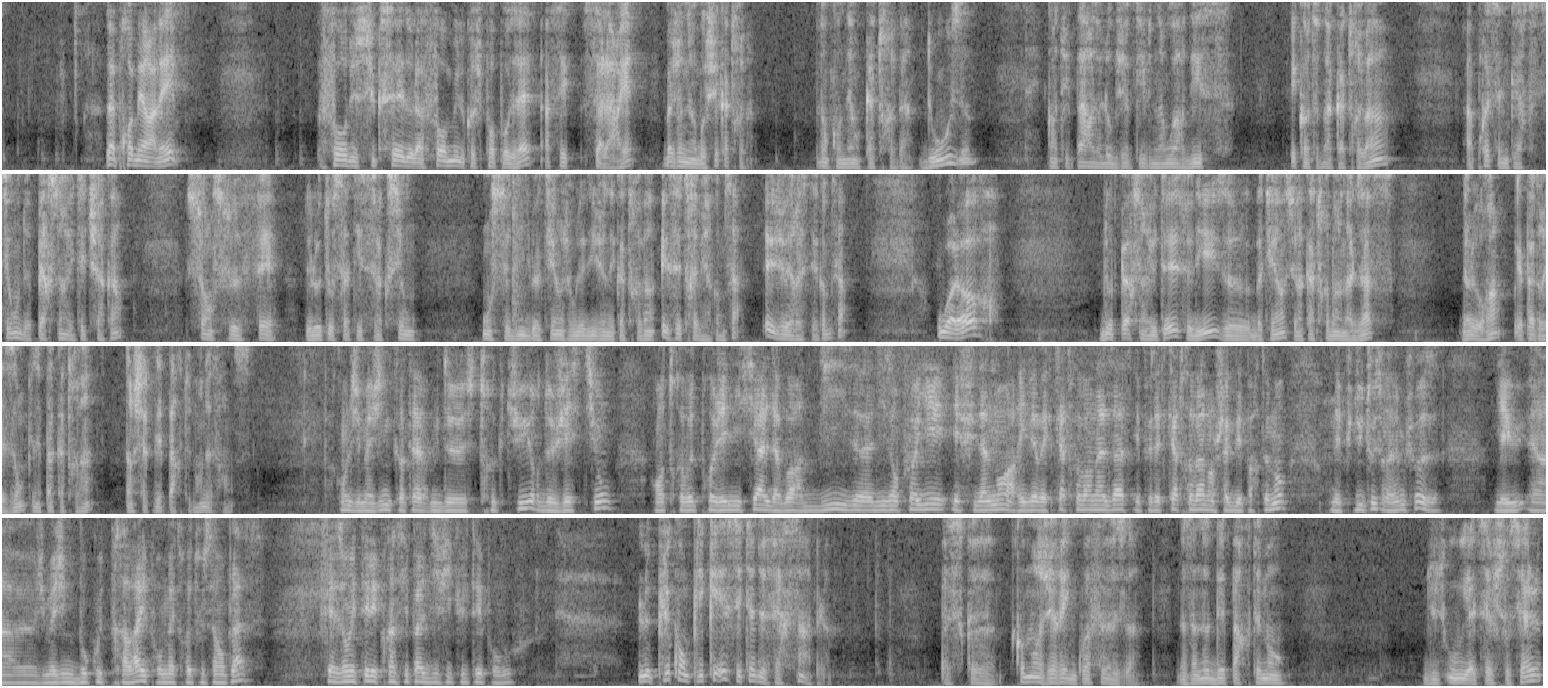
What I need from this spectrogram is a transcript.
la première année, fort du succès de la formule que je proposais à ces salariés, ben j'en ai embauché 80. Donc on est en 92. Quand tu parles de l'objectif d'en avoir 10 et quand on a 80, après c'est une question de personnalité de chacun. Sans ce fait de l'autosatisfaction, on se dit, bah, tiens, je vous l'ai dit, j'en ai 80 et c'est très bien comme ça, et je vais rester comme ça. Ou alors, d'autres personnalités se disent, euh, bah tiens, s'il y en a 80 en Alsace, dans le Rhin, il n'y a pas de raison qu'il n'y ait pas 80 dans chaque département de France. Par contre, j'imagine qu'en termes de structure, de gestion, entre votre projet initial d'avoir 10, 10, euh, employés et finalement arriver avec 80 en Alsace et peut-être 80 dans chaque département, on n'est plus du tout sur la même chose. Il y a eu, euh, j'imagine, beaucoup de travail pour mettre tout ça en place. Quelles ont été les principales difficultés pour vous? Le plus compliqué, c'était de faire simple. Parce que comment gérer une coiffeuse dans un autre département où il y a le siège social,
